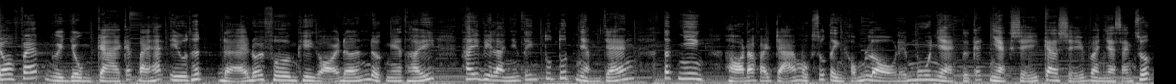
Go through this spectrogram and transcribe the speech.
cho phép người dùng cài các bài hát yêu thích để đối phương khi gọi đến được nghe thấy thay vì là những tiếng tút tút nhàm chán. Tất nhiên, họ đã phải trả một số tiền khổng lồ để mua nhạc từ các nhạc sĩ, ca sĩ và nhà sản xuất,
